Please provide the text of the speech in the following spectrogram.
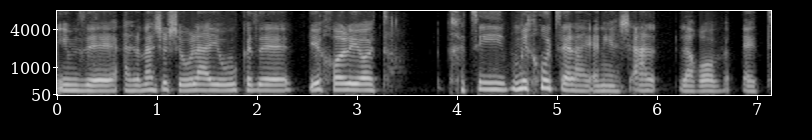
אם זה על משהו שאולי הוא כזה יכול להיות חצי מחוץ אליי, אני אשאל לרוב את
